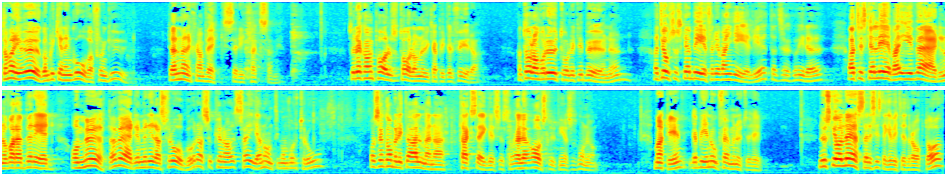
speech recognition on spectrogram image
utan varje ögonblick är en gåva från Gud. Den människan växer i tacksamhet. Så det kommer Paulus att tala om nu i kapitel 4. Han talar om vår uthållighet i bönen, att vi också ska be för evangeliet, att vi ska gå vidare. Att vi ska leva i världen och vara beredd att möta världen med deras frågor, alltså kunna säga någonting om vår tro. Och sen kommer lite allmänna tacksägelser, eller avslutningar så småningom. Martin, det blir nog fem minuter till. Nu ska jag läsa det sista kapitlet rakt av.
